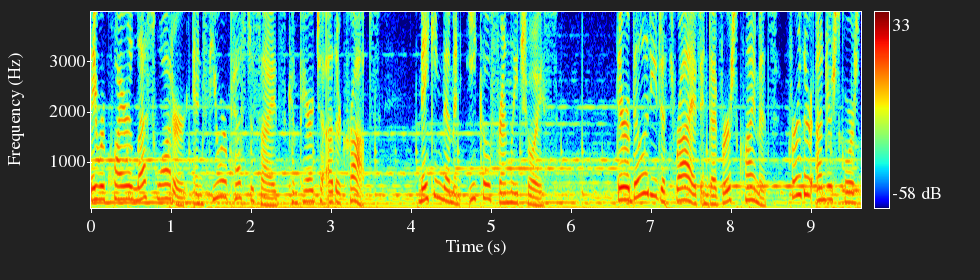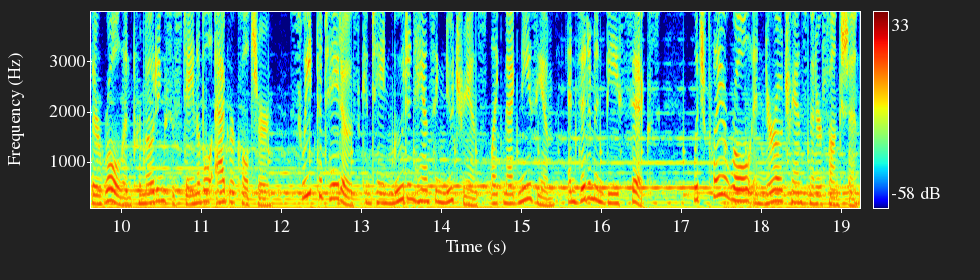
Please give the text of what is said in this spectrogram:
They require less water and fewer pesticides compared to other crops, making them an eco-friendly choice. Their ability to thrive in diverse climates further underscores their role in promoting sustainable agriculture. Sweet potatoes contain mood-enhancing nutrients like magnesium and vitamin B6, which play a role in neurotransmitter function.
